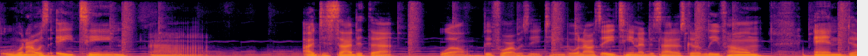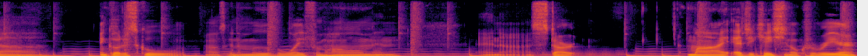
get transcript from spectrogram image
when I was 18, uh, I decided that, well, before I was 18, but when I was 18, I decided I was going to leave home and, uh, and go to school. I was going to move away from home and, and, uh, start my educational career,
